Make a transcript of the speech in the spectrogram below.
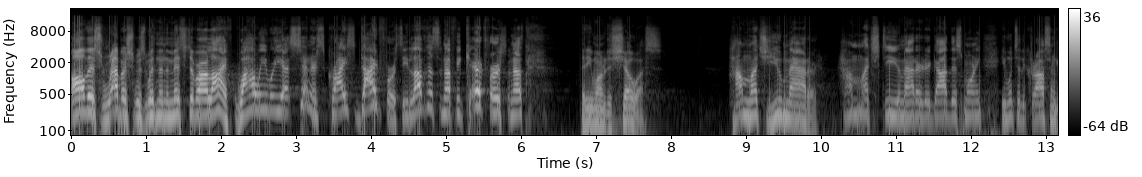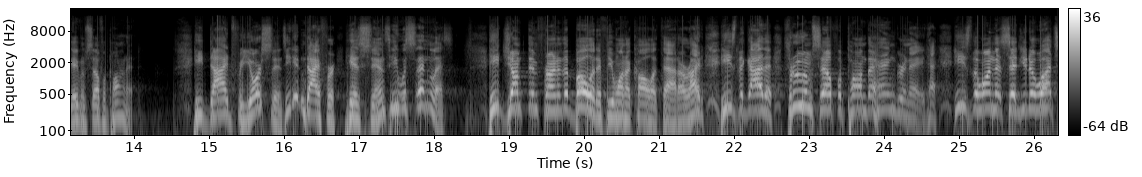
all this rubbish was within the midst of our life, while we were yet sinners, Christ died for us. He loved us enough, he cared for us enough that he wanted to show us how much you matter how much do you matter to God this morning? He went to the cross and gave himself upon it. He died for your sins. He didn't die for his sins, he was sinless. He jumped in front of the bullet, if you want to call it that, all right? He's the guy that threw himself upon the hand grenade. He's the one that said, you know what?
